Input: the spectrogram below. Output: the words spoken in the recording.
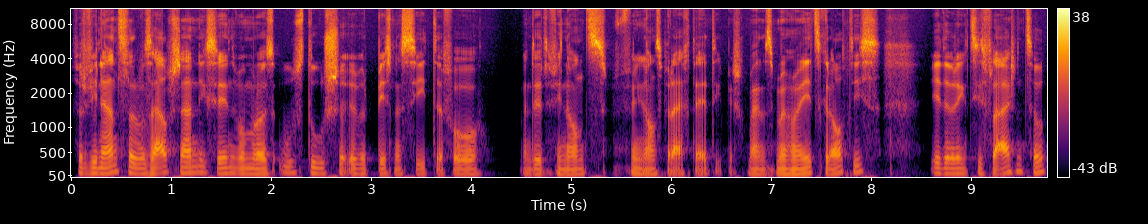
Für Finanzler, die selbstständig sind, wo wir uns austauschen über die Business-Seite von, wenn du der Finanz, Finanzbereich tätig bist. Ich meine, das machen wir jetzt gratis. Jeder bringt sein Fleisch und so.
